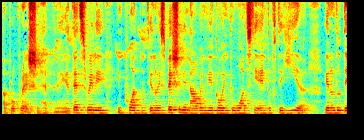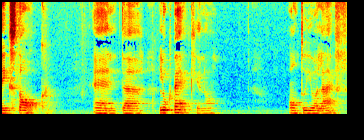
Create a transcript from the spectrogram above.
a progression happening. And that's really important, you know, especially now when we are going towards the end of the year, you know, to take stock and uh, look back, you know, onto your life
